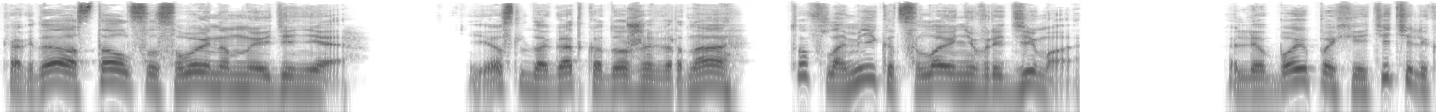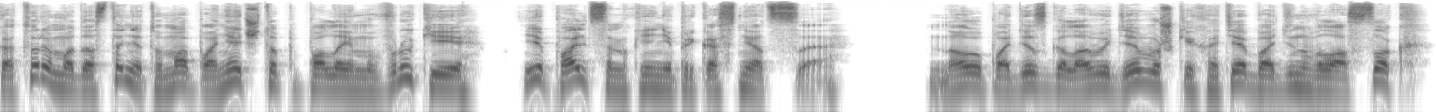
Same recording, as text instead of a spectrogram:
когда остался с воином наедине. Если догадка Дожа верна, то Фламейка цела и невредима. Любой похититель, которому достанет ума понять, что попало ему в руки, и пальцем к ней не прикоснется. Но упади с головы девушки хотя бы один волосок,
